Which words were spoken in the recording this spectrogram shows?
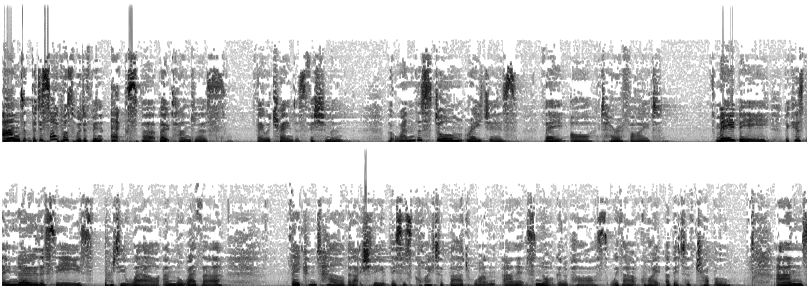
And the disciples would have been expert boat handlers. They were trained as fishermen. But when the storm rages, they are terrified. Maybe because they know the seas pretty well and the weather, they can tell that actually this is quite a bad one and it's not going to pass without quite a bit of trouble. And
